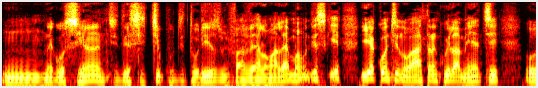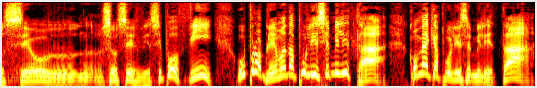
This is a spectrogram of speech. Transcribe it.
um negociante desse tipo de turismo em favela, um alemão, disse que ia continuar tranquilamente o seu, o seu serviço. E, por fim, o problema da polícia militar. Como é que a polícia militar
